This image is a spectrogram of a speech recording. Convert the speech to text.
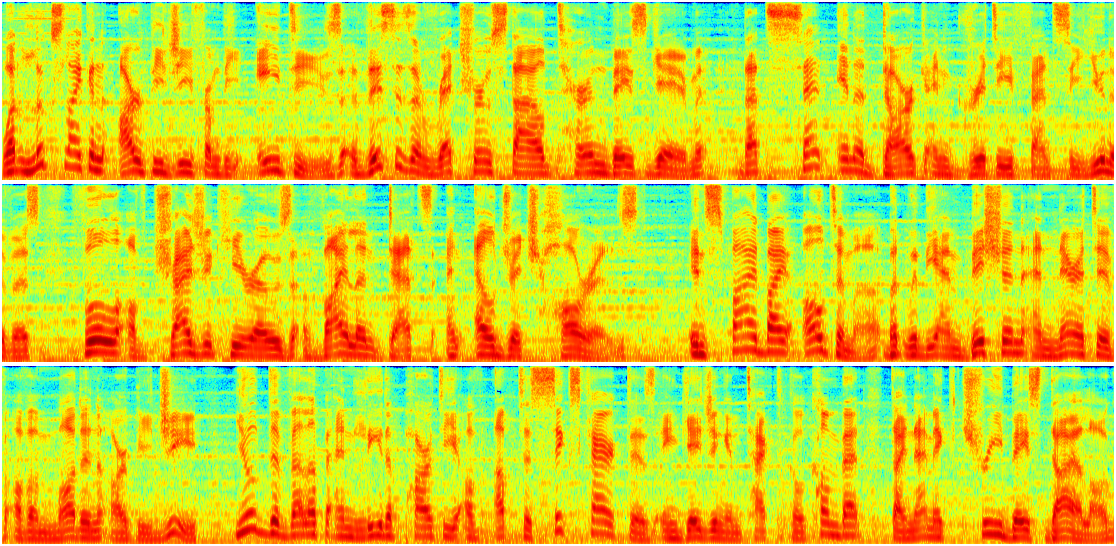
What looks like an RPG from the 80s, this is a retro-styled turn-based game that's set in a dark and gritty fantasy universe full of tragic heroes, violent deaths, and eldritch horrors. Inspired by Ultima, but with the ambition and narrative of a modern RPG, you'll develop and lead a party of up to six characters engaging in tactical combat, dynamic tree-based dialogue,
